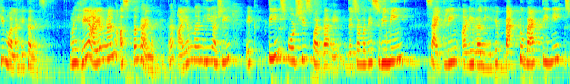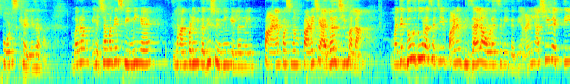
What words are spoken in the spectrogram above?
की मला हे करायचं मग हे आयन मॅन असतं काय नक्की? तर आयन मॅन ही अशी एक तीन स्पोर्ट्सची स्पर्धा आहे ज्याच्यामध्ये स्विमिंग सायकलिंग आणि रनिंग हे बॅक टू बॅक तिन्ही स्पोर्ट्स खेळले जातात. बरं ह्याच्यामध्ये स्विमिंग आहे लहानपणी मी कधी स्विमिंग केलं नाही. पाण्यापासून पाण्याची ॲलर्जी मला. म्हणजे दूर दूर असायची पाण्यात भिजायला आवडायचं नाही कधी. आणि अशी व्यक्ती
